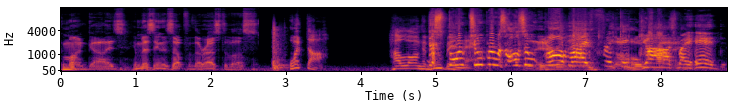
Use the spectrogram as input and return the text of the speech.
Come on, guys. You're messing this up for the rest of us. What the? How long have The you been The stormtrooper was also. Literally Oh my freaking gosh, time. my head.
